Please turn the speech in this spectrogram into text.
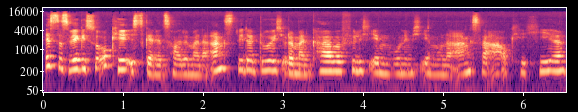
ist es wirklich so, okay, ich scanne jetzt heute meine Angst wieder durch oder meinen Körper fühle ich irgendwo, nehme ich irgendwo eine Angst, ah, okay, hier,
